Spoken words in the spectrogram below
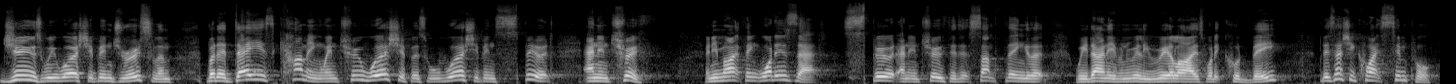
Jews, we worship in Jerusalem. But a day is coming when true worshippers will worship in spirit and in truth. And you might think, What is that? Spirit and in truth. Is it something that we don't even really realize what it could be? But it's actually quite simple.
